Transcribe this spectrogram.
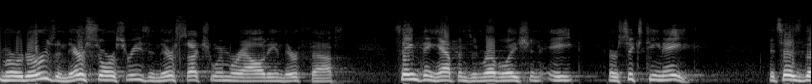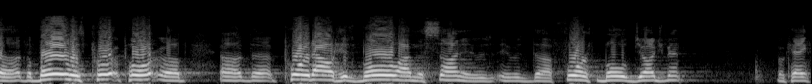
murders and their sorceries and their sexual immorality and their thefts. Same thing happens in Revelation 8 or 16:8. It says the, the bowl was pour, pour, uh, uh, the, poured out his bowl on the sun. It was, it was the fourth bowl judgment. Okay?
